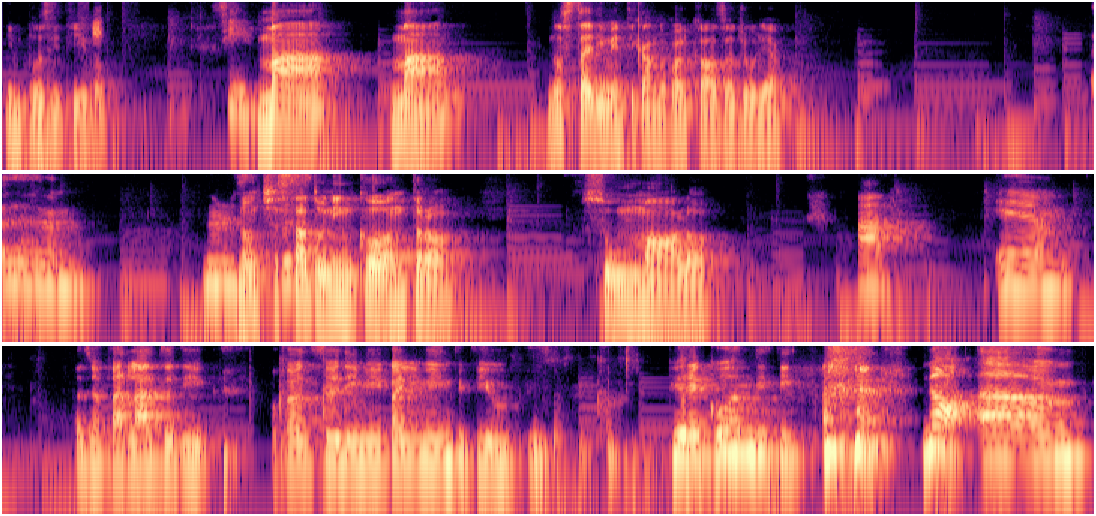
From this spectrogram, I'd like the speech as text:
in positivo. Sì. sì. Ma, ma, non stai dimenticando qualcosa Giulia? Uh, non, non c'è stato un incontro su un molo? Ah, ehm, ho già parlato di ho parlato dei miei fallimenti più, più reconditi. no, um,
